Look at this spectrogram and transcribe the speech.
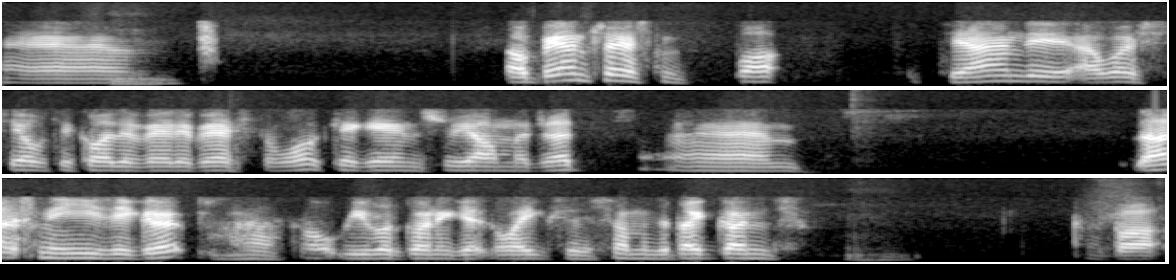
Um, it'll be interesting, but to Andy, I wish Celtic all the very best of luck against Real Madrid. Um, that's an easy group. I thought we were going to get the likes of some of the big guns, but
